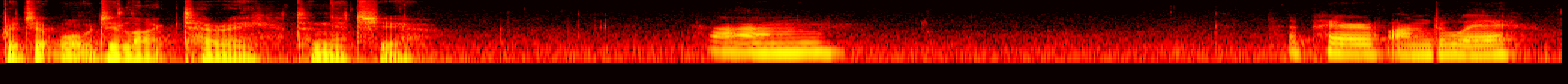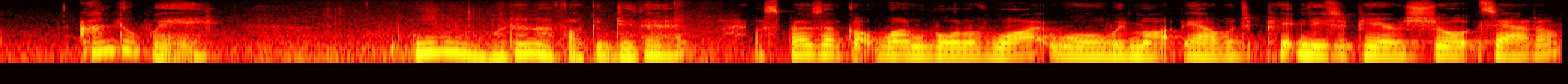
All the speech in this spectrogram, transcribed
Brigitte, what would you like Terri to knit you? Um, a pair of underwear. Underwear? Oh, I don't know if I could do that. I suppose I've got one ball of white wool we might be able to knit a pair of shorts out of.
